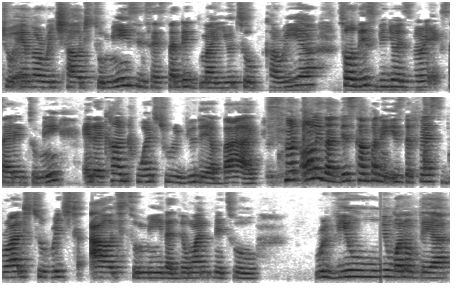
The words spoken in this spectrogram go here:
to ever reach out to me since I started my YouTube career. So this video is very exciting to me and I can't wait to review their bag. It's not only that this company is the first brand to reach out to me that they want me to review one of their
